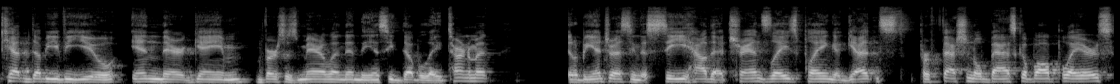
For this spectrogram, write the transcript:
kept WVU in their game versus Maryland in the NCAA tournament. It'll be interesting to see how that translates playing against professional basketball players,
